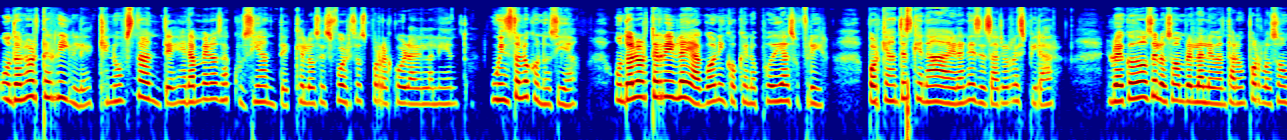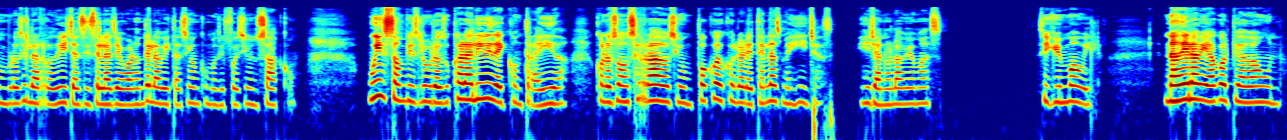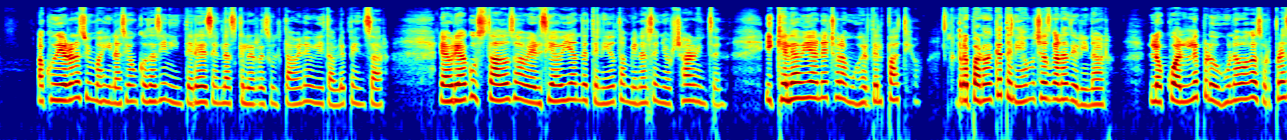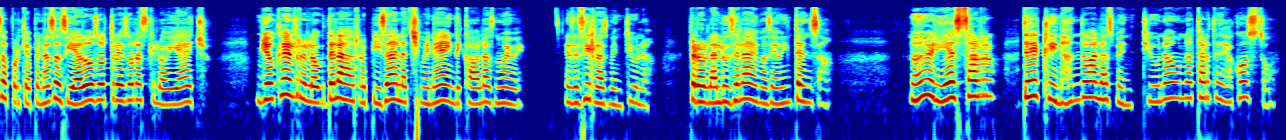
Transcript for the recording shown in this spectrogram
Un dolor terrible, que no obstante era menos acuciante que los esfuerzos por recobrar el aliento. Winston lo conocía, un dolor terrible y agónico que no podía sufrir, porque antes que nada era necesario respirar. Luego dos de los hombres la levantaron por los hombros y las rodillas y se la llevaron de la habitación como si fuese un saco. Winston vislumbró su cara lívida y contraída, con los ojos cerrados y un poco de colorete en las mejillas, y ya no la vio más. Siguió inmóvil, Nadie la había golpeado aún. Acudieron a su imaginación cosas sin interés en las que le resultaba inevitable pensar. Le habría gustado saber si habían detenido también al señor Charrington y qué le habían hecho a la mujer del patio. Reparó en que tenía muchas ganas de orinar, lo cual le produjo una vaga sorpresa porque apenas hacía dos o tres horas que lo había hecho. Vio que el reloj de la repisa de la chimenea indicaba las nueve, es decir, las veintiuna, pero la luz era demasiado intensa. ¿No debería estar declinando a las veintiuna una tarde de agosto?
